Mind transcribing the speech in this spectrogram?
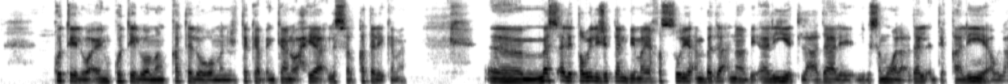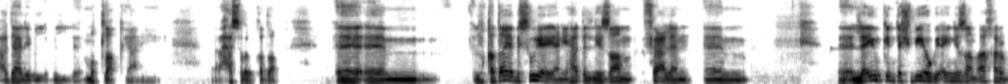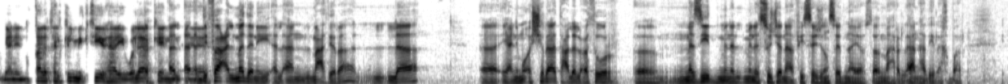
قتل وأين قتل ومن قتلوا ومن ارتكب إن كانوا أحياء لسه القتلة كمان. مسألة طويلة جدا بما يخص سوريا أن بدأنا بآلية العدالة اللي بسموها العدالة الانتقالية أو العدالة بالمطلق يعني حسب القضاء. القضايا بسوريا يعني هذا النظام فعلا لا يمكن تشبيهه بأي نظام آخر. يعني قالت هالكلمة كثير هاي ولكن الدفاع المدني الآن المعذرة لا يعني مؤشرات على العثور مزيد من من السجناء في سجن صيدنايا أستاذ ماهر. الآن هذه الأخبار.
